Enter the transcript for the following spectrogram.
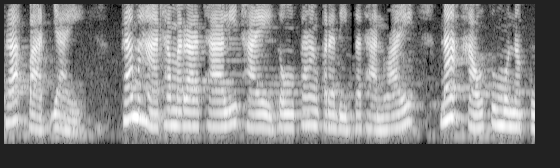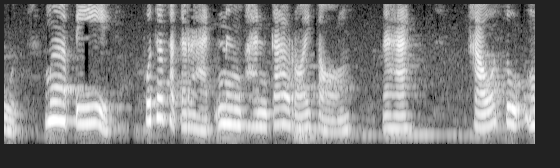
พระบาทใหญ่ พระมหาธรรมราชาลิไทยทรงสร้างประดิษฐานไว้ ณเขาสุมนกูดเมื่อปีพุทธศักราช 1902 นะคะ เขาสุม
